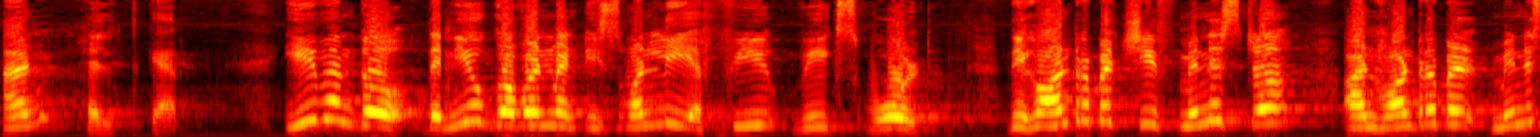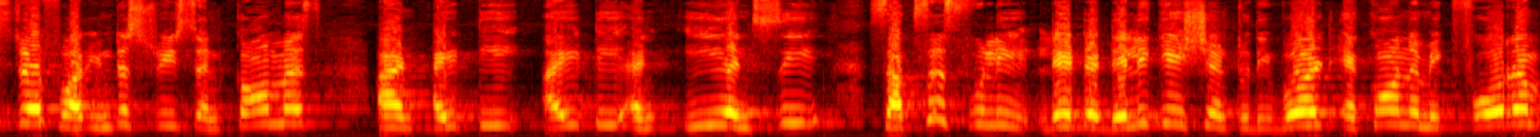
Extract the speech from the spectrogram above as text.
and healthcare. Even though the new government is only a few weeks old, the Honorable Chief Minister and Honorable Minister for Industries and Commerce and IT, IT and ENC successfully led a delegation to the World Economic Forum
